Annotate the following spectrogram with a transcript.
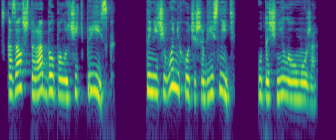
Сказал, что рад был получить прииск. «Ты ничего не хочешь объяснить?» уточнила у мужа.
